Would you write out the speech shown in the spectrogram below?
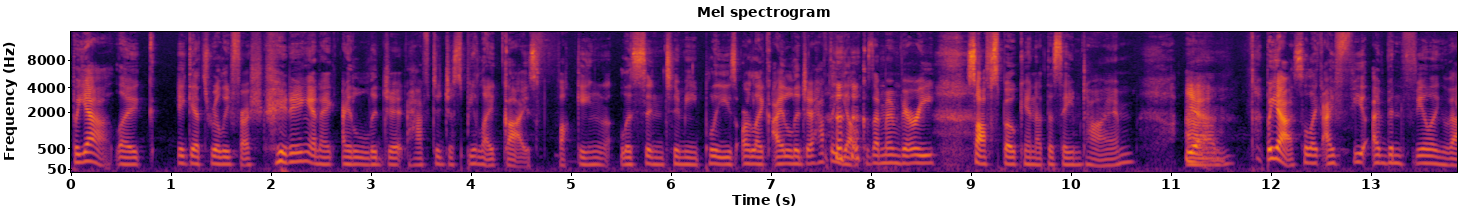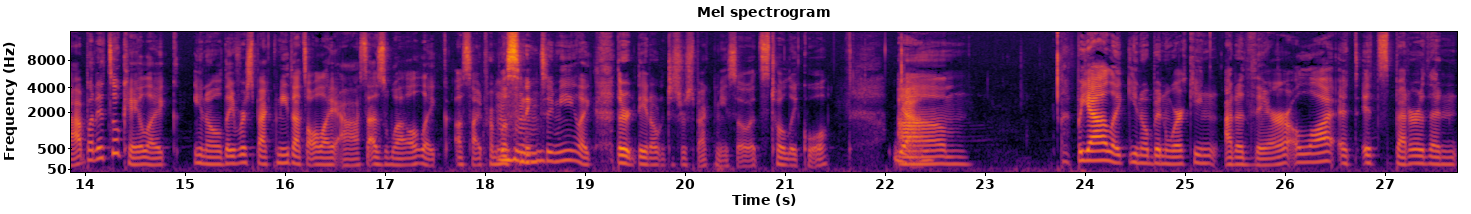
but yeah like it gets really frustrating and I, I legit have to just be like guys fucking listen to me please or like i legit have to yell because i'm very soft spoken at the same time Yeah. um but yeah so like i feel i've been feeling that but it's okay like you know they respect me that's all i ask as well like aside from listening to me like they're they don't disrespect me so it's totally cool Yeah. um but yeah like you know been working out of there a lot it, it's better than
